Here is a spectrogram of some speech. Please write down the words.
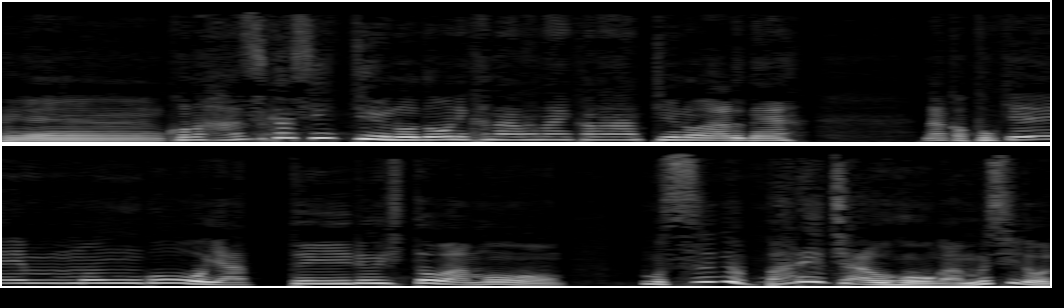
えー、この恥ずかしいっていうのをどうにかならないかなっていうのはあるね。なんかポケモン GO をやっている人はもう、もうすぐバレちゃう方がむしろ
